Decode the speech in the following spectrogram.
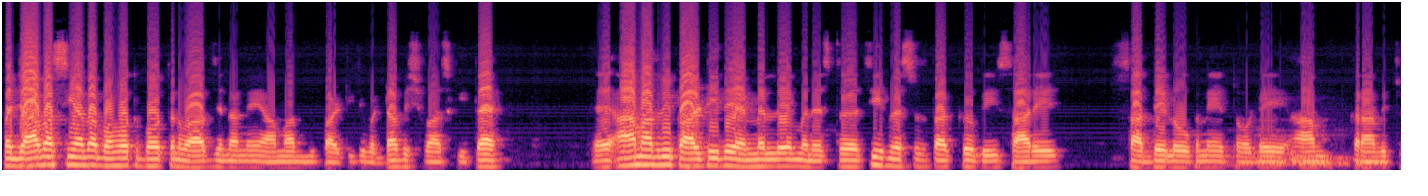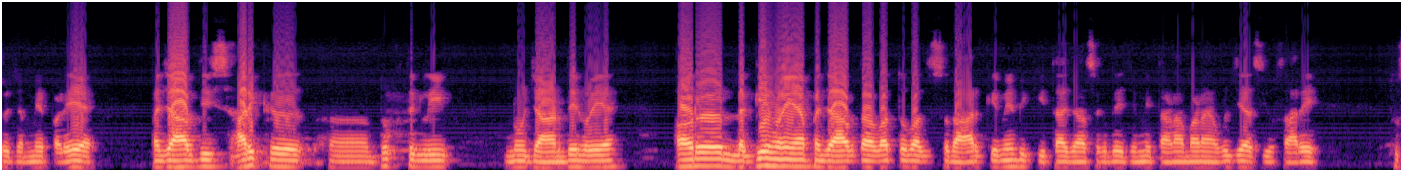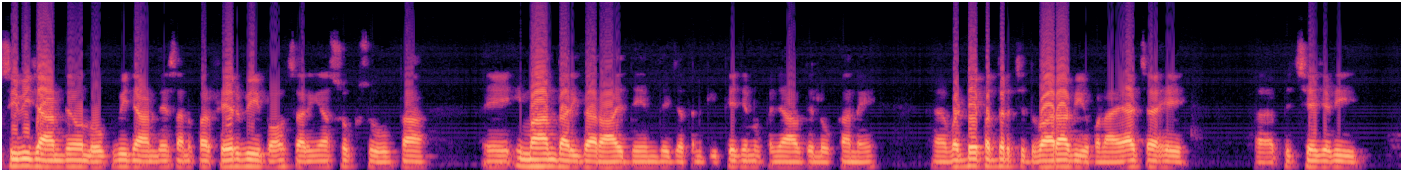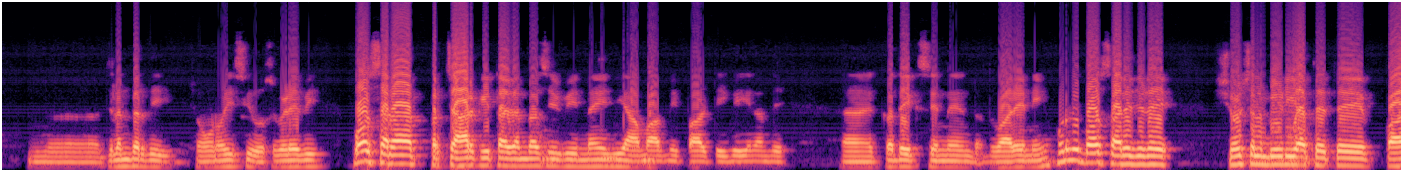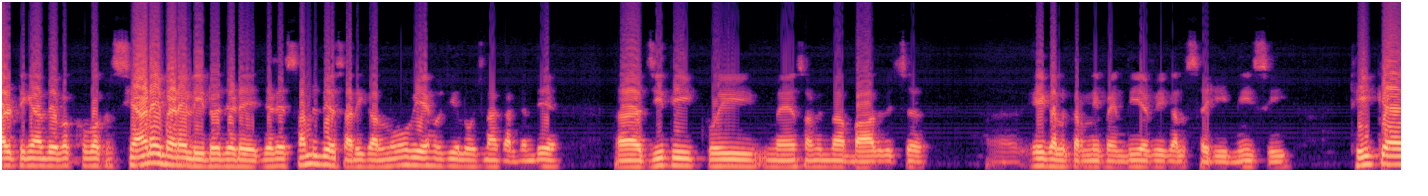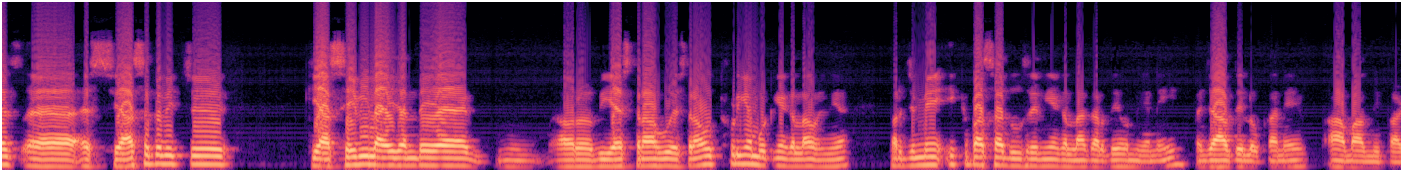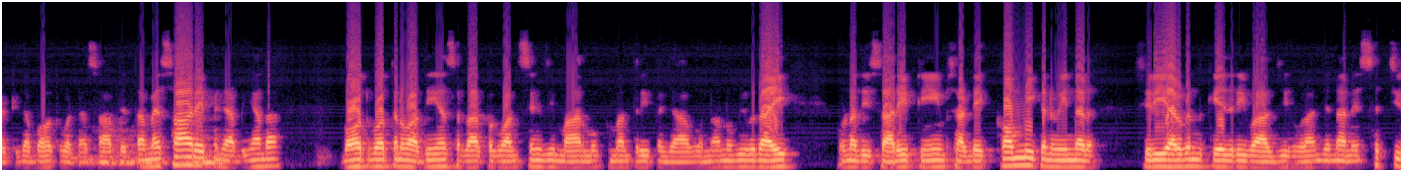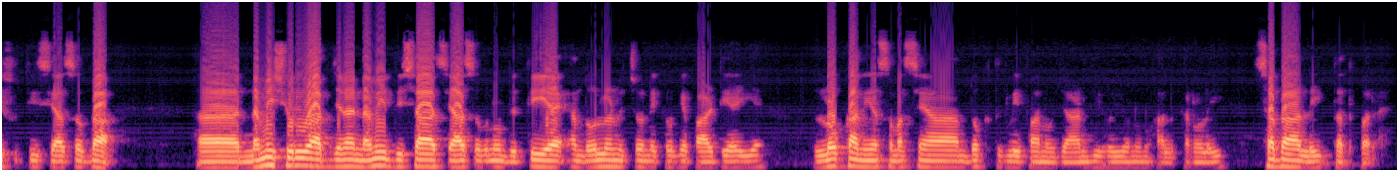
ਪੰਜਾਬ ਵਾਸੀਆਂ ਦਾ ਬਹੁਤ ਬਹੁਤ ਧੰਨਵਾਦ ਜਿਨ੍ਹਾਂ ਨੇ ਆਮ ਆਦਮੀ ਪਾਰਟੀ 'ਚ ਵੱਡਾ ਵਿਸ਼ਵਾਸ ਕੀਤਾ ਹੈ। ਆਮ ਆਦਮੀ ਪਾਰਟੀ ਦੇ ਐਮਐਲਏ ਮਿਨਿਸਟਰ, ਚੀਫ ਮਿਨਿਸਟਰ ਤੱਕ ਵੀ ਸਾਰੇ ਸਾਦੇ ਲੋਕ ਨੇ ਤੁਹਾਡੇ ਆਮ ਘਰਾਂ ਵਿੱਚੋਂ ਜੰਮੇ ਪੜੇ ਹੈ। ਪੰਜਾਬ ਦੀ ਹਰ ਇੱਕ ਦੁੱਖ ਤਕਲੀਫ ਨੂੰ ਜਾਣਦੇ ਹੋਏ ਹੈ ਔਰ ਲੱਗੇ ਹੋਏ ਆ ਪੰਜਾਬ ਦਾ ਵੱਧ ਤੋਂ ਵੱਧ ਸੁਧਾਰ ਕਿਵੇਂ ਵੀ ਕੀਤਾ ਜਾ ਸਕਦੇ, ਜਿਵੇਂ ਤਾਣਾ ਬਾਣਾ ਉਲਝਿਆ ਸੀ ਉਹ ਸਾਰੇ ਤੁਸੀਂ ਵੀ ਜਾਣਦੇ ਹੋ ਲੋਕ ਵੀ ਜਾਣਦੇ ਸਨ ਪਰ ਫਿਰ ਵੀ ਬਹੁਤ ਸਾਰੀਆਂ ਸੁੱਖ ਸਹੂਲਤਾਂ ਇਹ ਇਮਾਨਦਾਰੀ ਦਾ ਰਾਜ ਦੇਣ ਦੇ ਯਤਨ ਕੀਤੇ ਜਿਹਨੂੰ ਪੰਜਾਬ ਦੇ ਲੋਕਾਂ ਨੇ ਵੱਡੇ ਪੱਧਰ 'ਚ ਦੁਬਾਰਾ ਵੀ ਅਪਣਾਇਆ ਚਾਹੇ ਪਿੱਛੇ ਜਿਹੜੀ ਜਲੰਧਰ ਦੀ ਚੋਣ ਹੋਈ ਸੀ ਉਸ ਵੇਲੇ ਵੀ ਬਹੁਤ ਸਾਰਾ ਪ੍ਰਚਾਰ ਕੀਤਾ ਜਾਂਦਾ ਸੀ ਵੀ ਨਹੀਂ ਜੀ ਆਮ ਆਦਮੀ ਪਾਰਟੀ ਗਈ ਇਹਨਾਂ ਦੇ ਅਹ, ਕਦੇ ਕਿਸੇ ਨੇ ਦੁਆਰੇ ਨਹੀਂ। ਹੁਣ ਵੀ ਬਹੁਤ ਸਾਰੇ ਜਿਹੜੇ ਸੋਸ਼ਲ ਮੀਡੀਆ ਤੇ ਤੇ ਪਾਰਟੀਆਂ ਦੇ ਵੱਖੋ ਵੱਖ ਸਿਆਣੇ ਬਣੇ ਲੀਡਰ ਜਿਹੜੇ ਜਿਹੜੇ ਸਮਝਦੇ ਆ ਸਾਰੀ ਗੱਲ ਨੂੰ, ਉਹ ਵੀ ਇਹੋ ਜਿਹੀ ਆਲੋਚਨਾ ਕਰ ਦਿੰਦੇ ਆ। ਜਿਹਦੀ ਕੋਈ ਮੈਂ ਸਮਝਦਾ ਬਾਅਦ ਵਿੱਚ ਇਹ ਗੱਲ ਕਰਨੀ ਪੈਂਦੀ ਹੈ ਵੀ ਇਹ ਗੱਲ ਸਹੀ ਨਹੀਂ ਸੀ। ਠੀਕ ਹੈ ਸਿਆਸਤ ਵਿੱਚ ਕਿਆਸੇ ਵੀ ਲਾਏ ਜਾਂਦੇ ਆ ਔਰ ਵੀ ਇਸ ਤਰ੍ਹਾਂ ਹੋ ਇਸ ਤਰ੍ਹਾਂ ਉਹ ਥੋੜੀਆਂ ਮੋਟੀਆਂ ਗੱਲਾਂ ਹੋਈਆਂ ਪਰ ਜਿਵੇਂ ਇੱਕ ਪਾਸਾ ਦੂਸਰੇ ਦੀਆਂ ਗੱਲਾਂ ਕਰਦੇ ਹੁੰਦੀਆਂ ਨਹੀਂ ਪੰਜਾਬ ਦੇ ਲੋਕਾਂ ਨੇ ਆਮ ਆਦਮੀ ਪਾਰਟੀ ਦਾ ਬਹੁਤ ਵੱਡਾ ਸਾਥ ਦਿੱਤਾ। ਮੈਂ ਸਾਰੇ ਪੰਜਾਬੀਆਂ ਦਾ ਬਹੁਤ ਬਹੁਤ ਧੰਨਵਾਦੀ ਹਾਂ। ਸਰਦਾਰ ਭਗਵੰਤ ਸਿੰਘ ਜੀ, ਮਾਨ ਮੁੱਖ ਮੰਤਰੀ ਪੰਜਾਬ, ਉਹਨਾਂ ਨੂੰ ਵੀ ਵਧਾਈ। ਉਹਨਾਂ ਦੀ ਸਾਰੀ ਟੀਮ, ਸਾਡੇ ਕੌਮੀ ਕਨਵੀਨਰ ਸ੍ਰੀ ਅਰਵਿੰਦ ਕੇਜਰੀਵਾਲ ਜੀ ਹੋਰਾਂ, ਜਿਨ੍ਹਾਂ ਨੇ ਸੱਚੀ ਸੁੱਚੀ ਸਿਆਸਤ ਦਾ ਨਵੀਂ ਸ਼ੁਰੂਆਤ ਜਿਹਨਾਂ ਨਵੀਂ ਦਿਸ਼ਾ ਸਿਆਸਤ ਨੂੰ ਦਿੱਤੀ ਹੈ, ਅੰਦੋਲਨ ਵਿੱਚੋਂ ਨਿਕਲ ਕੇ ਪਾਰਟੀ ਆਈ ਹੈ। ਲੋਕਾਂ ਦੀਆਂ ਸਮੱਸਿਆ ਦੁੱਖ ਤਕਲੀਫਾਂ ਨੂੰ ਜਾਣਦੀ ਹੋਈ, ਉਹਨਾਂ ਨੂੰ ਹੱਲ ਕਰਨ ਲਈ ਸਦਾ ਲਈ ਤਤਪਰ ਹੈ।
